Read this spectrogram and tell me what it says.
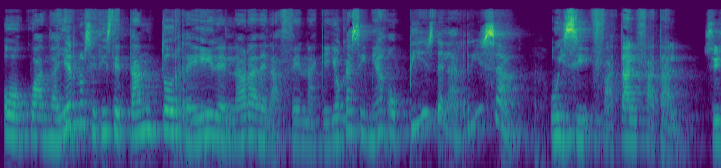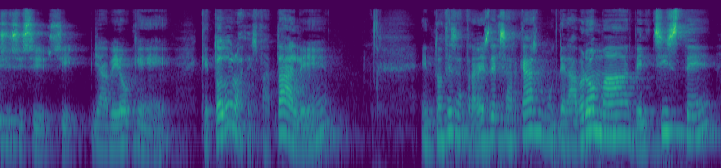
O cuando ayer nos hiciste tanto reír en la hora de la cena que yo casi me hago pis de la risa. Uy, sí, fatal, fatal. Sí, sí, sí, sí, sí. Ya veo que, que todo lo haces fatal, ¿eh? Entonces, a través del sarcasmo, de la broma, del chiste,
